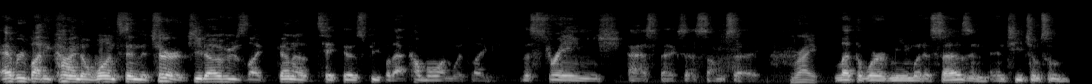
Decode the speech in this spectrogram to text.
everybody kind of wants in the church, you know, who's like gonna take those people that come on with like the strange aspects, as some say. Right. Let the word mean what it says and, and teach them some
